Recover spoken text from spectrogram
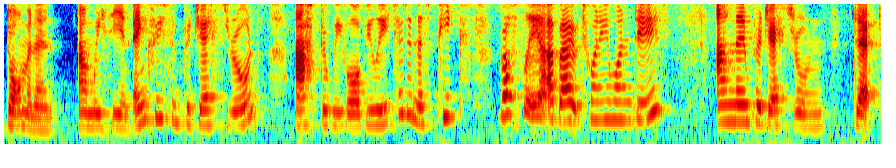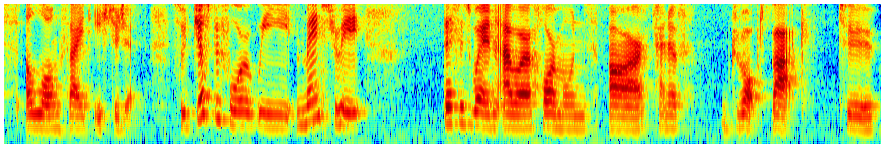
dominant and we see an increase in progesterone after we've ovulated and this peaks roughly at about 21 days and then progesterone dips alongside estrogen. So just before we menstruate, this is when our hormones are kind of dropped back to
